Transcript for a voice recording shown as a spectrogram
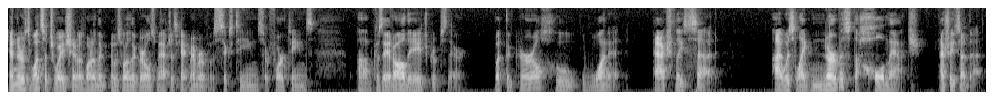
And there was one situation. It was one of the it was one of the girls' matches. I can't remember if it was 16s or 14s because they had all the age groups there. But the girl who won it actually said, "I was like nervous the whole match." Actually said that.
